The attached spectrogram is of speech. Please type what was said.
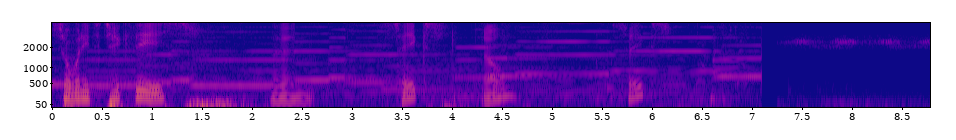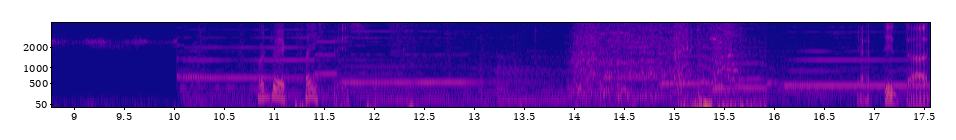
So we need to take this, then six? No? Six? Where do I place this? Yeah, I did that.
